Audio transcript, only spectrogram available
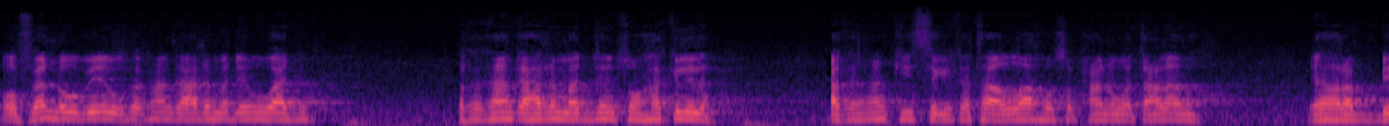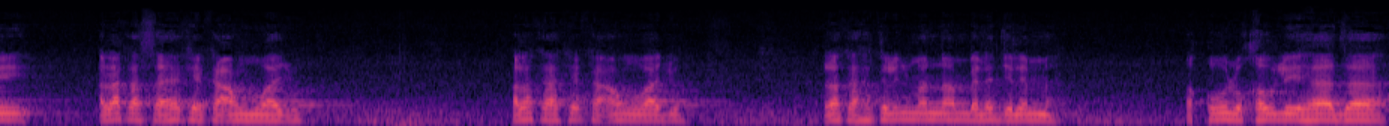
o fɛn dɔw bɛ yen o ka kan ka hadamaden waaju a ka kan ka hadamaden sɔn hakili la a ka kan k'i segin ka taa allahu subhanahu wa ta'ala ma ya rabbi ala ka saya kɛ ka an waaju ala k'a kɛ ka an waaju ala ka hakili ɲuman n'an bɛɛ lajɛlen ma أقول قولي هذا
